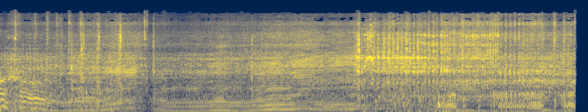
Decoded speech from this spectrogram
Oh.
